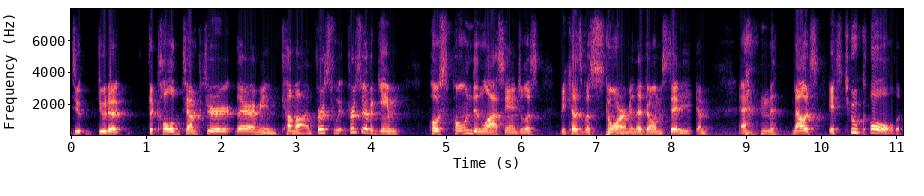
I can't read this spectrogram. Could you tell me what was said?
due, due to the cold temperature there. I mean, come on. First, we, first we have a game postponed in Los Angeles because of a storm in the Dome Stadium, and now it's it's too cold.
